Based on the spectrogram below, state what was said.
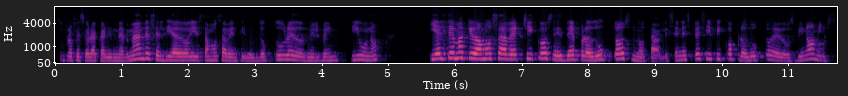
Su profesora Karina Hernández. El día de hoy estamos a 22 de octubre de 2021. Y el tema que vamos a ver, chicos, es de productos notables, en específico producto de dos binomios,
